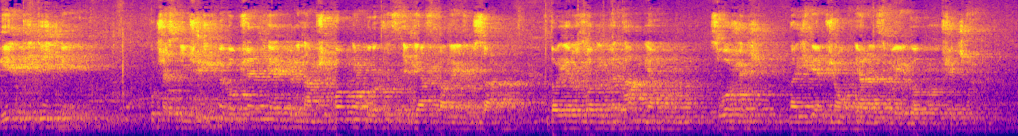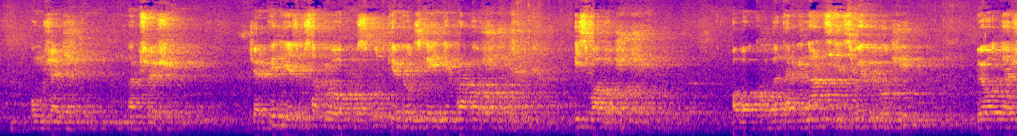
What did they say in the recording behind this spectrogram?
Wielki Tydzień. Uczestniczyliśmy w obrzędzie, który nam przypomniał uroczysty wjazd Pana Jezusa do Jerozolimy. Tam miał złożyć najświętszą ofiarę swojego życia. Umrzeć na krzyżu. Cierpienie Jezusa było skutkiem ludzkiej nieprawości i słabości. Obok determinacji złych ludzi było też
